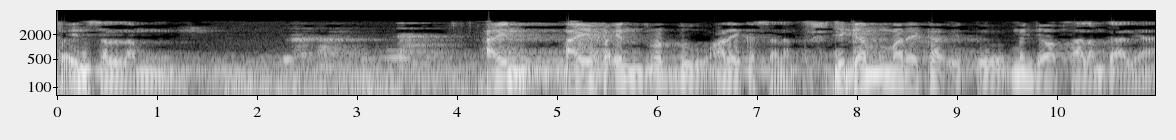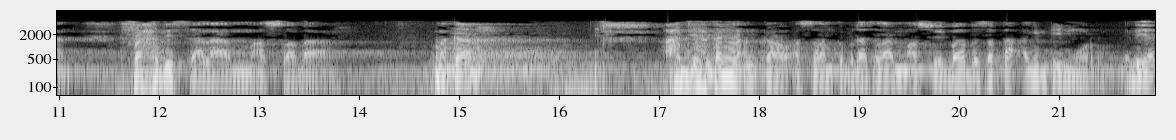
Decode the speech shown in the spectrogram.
Fa'in sallamu. Ain ay fa in raddu alaika salam jika mereka itu menjawab salam kalian fahdis salam as maka hadiahkanlah engkau assalam kepada salam beserta angin timur. Jadi ya.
